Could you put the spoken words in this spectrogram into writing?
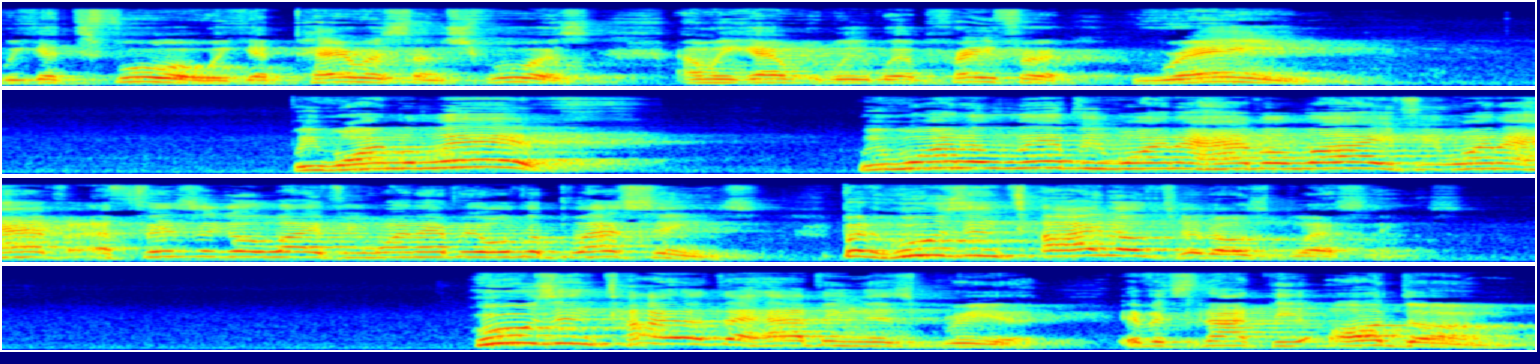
we get tfuah, we get peros on Shavuos, and we get we, we pray for rain. We want to live. We want to live. We want to have a life. We want to have a physical life. We want every all the blessings. But who's entitled to those blessings? Who's entitled to having this bria? If it's not the Adam,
